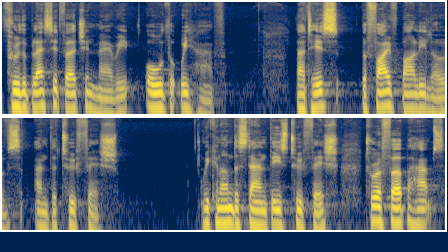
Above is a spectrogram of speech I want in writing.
through the Blessed Virgin Mary, all that we have. That is, the five barley loaves and the two fish. We can understand these two fish to refer perhaps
